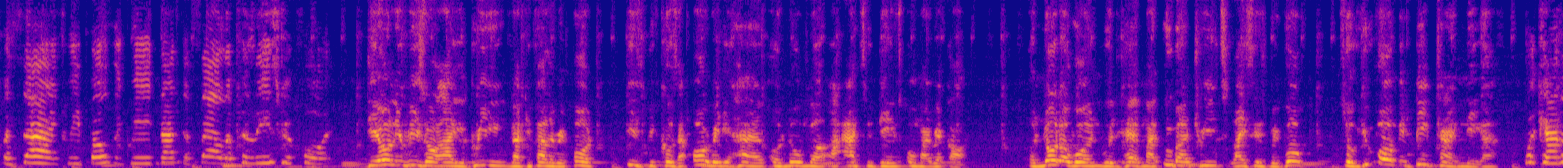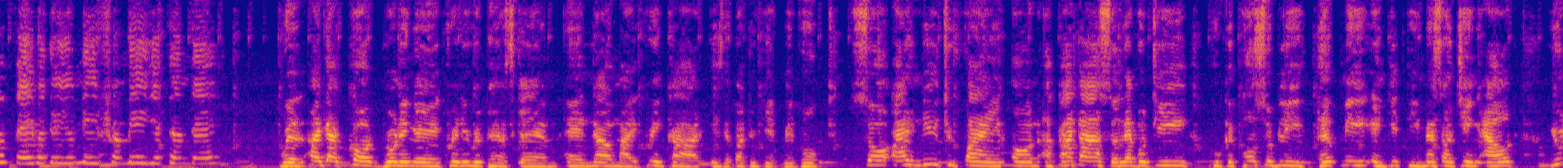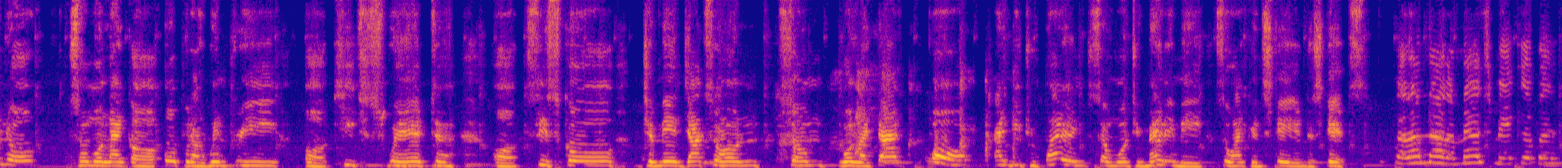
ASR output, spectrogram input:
Besides, we both agreed not to file a police report. The only reason I agreed not to file a report is because I already have a number of accidents on my record. Another one would have my Uber Treats license revoked, so you owe me big time, nigga. What kind of favor do you need from me, Yatunde? Well, I got caught running a credit repair scam, and now my green card is about to get revoked. So I need to find an Akata celebrity who could possibly help me and get the messaging out. You know, someone like uh, Oprah Winfrey, or Keith Sweat, uh, or Sisqó, Jermaine Jackson, someone like that. Or I need to find someone to marry me so I can stay in the States. Well, I'm not a matchmaker, but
